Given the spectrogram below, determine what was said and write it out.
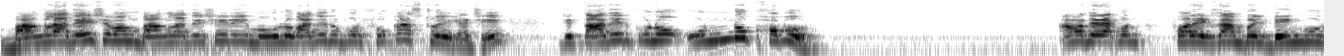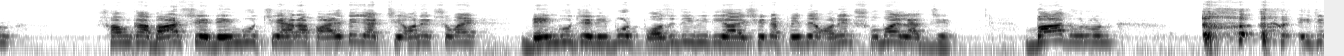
বাংলাদেশ এবং বাংলাদেশের এই মৌলবাদের উপর ফোকাসড হয়ে গেছে, যে তাদের কোনো অন্য খবর আমাদের এখন ফর এক্সাম্পল ডেঙ্গুর সংখ্যা বাড়ছে, ডেঙ্গুর চেহারা পাল্টে যাচ্ছে, অনেক সময় ডেঙ্গু যে রিপোর্ট পজিটিভিটি হয়, সেটা পেতে অনেক সময় লাগছে। বা ধরুন, এই যে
